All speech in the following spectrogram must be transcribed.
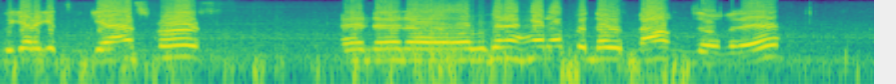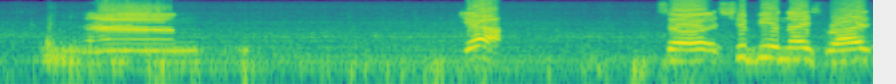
We gotta get some gas first. And then uh, we're gonna head up in those mountains over there. Um, yeah. So it should be a nice ride.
